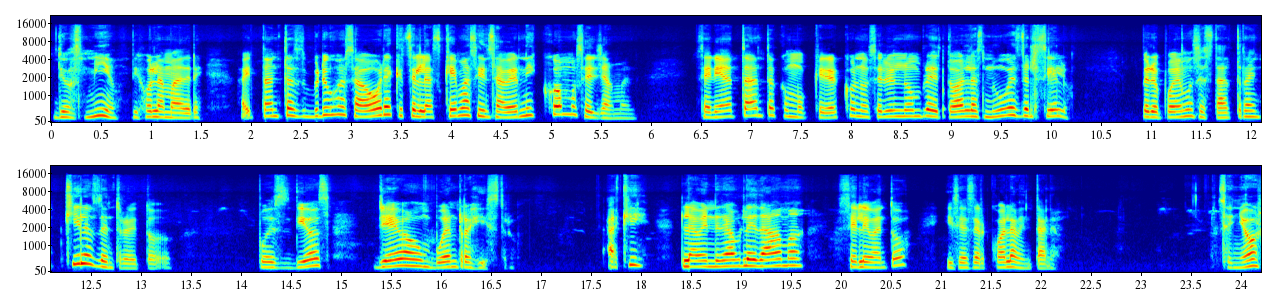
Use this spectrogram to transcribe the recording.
Dios mío, dijo la madre, hay tantas brujas ahora que se las quema sin saber ni cómo se llaman. Sería tanto como querer conocer el nombre de todas las nubes del cielo. Pero podemos estar tranquilos dentro de todo, pues Dios lleva un buen registro. Aquí, la venerable dama se levantó y se acercó a la ventana. Señor,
